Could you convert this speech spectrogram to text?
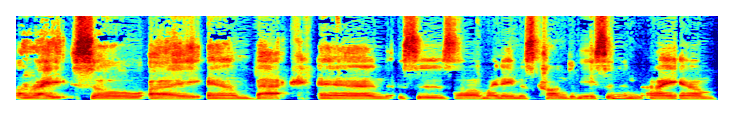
All right, so I am back, and this is uh, my name is Konda Mason, and I am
